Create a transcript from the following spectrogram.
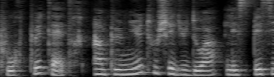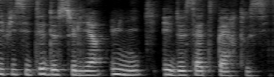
pour peut-être un peu mieux toucher du doigt les spécificités de ce lien unique et de cette perte aussi.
